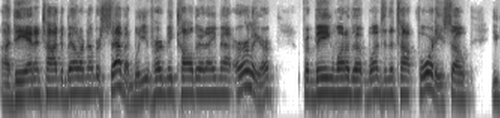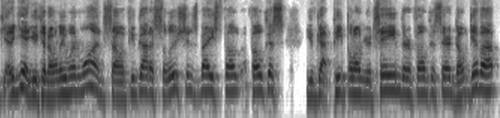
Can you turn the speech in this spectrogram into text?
uh, Deanna and Todd DeBell are number seven. Well, you've heard me call their name out earlier from being one of the ones in the top 40. So you can, again, you can only win one. So if you've got a solutions based fo- focus, you've got people on your team that are focused there, don't give up.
